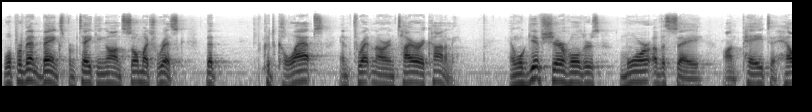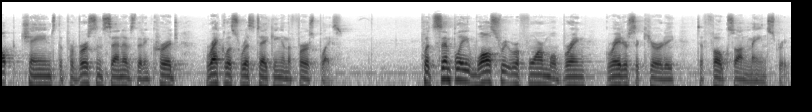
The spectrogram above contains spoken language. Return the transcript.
We'll prevent banks from taking on so much risk that could collapse and threaten our entire economy. And we'll give shareholders more of a say on pay to help change the perverse incentives that encourage reckless risk taking in the first place. Put simply, Wall Street reform will bring greater security to folks on Main Street.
